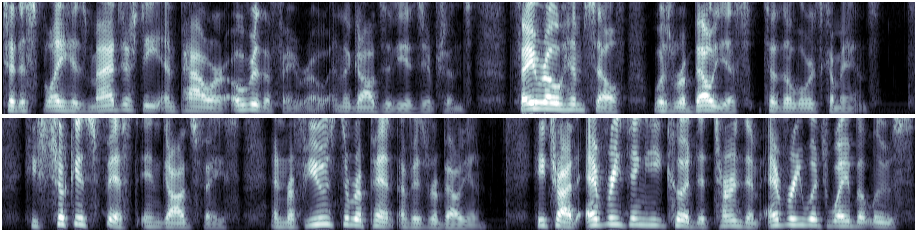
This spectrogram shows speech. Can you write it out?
to display his majesty and power over the Pharaoh and the gods of the Egyptians, Pharaoh himself was rebellious to the Lord's commands. He shook his fist in God's face and refused to repent of his rebellion. He tried everything he could to turn them every which way but loose.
